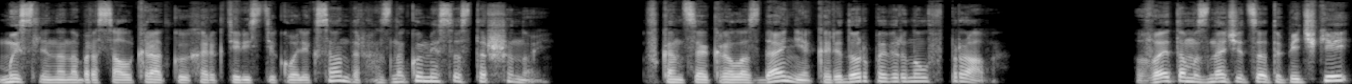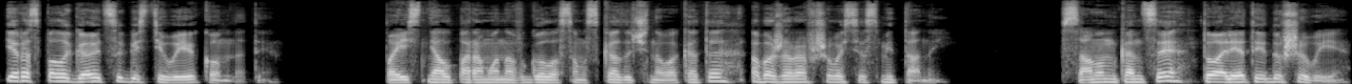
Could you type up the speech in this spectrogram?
Мысленно набросал краткую характеристику Александр, знакомясь со старшиной. В конце крыла здания коридор повернул вправо. В этом, значится, тупичке и располагаются гостевые комнаты. Пояснял Парамонов голосом сказочного кота, обожравшегося сметаной. В самом конце туалеты и душевые,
